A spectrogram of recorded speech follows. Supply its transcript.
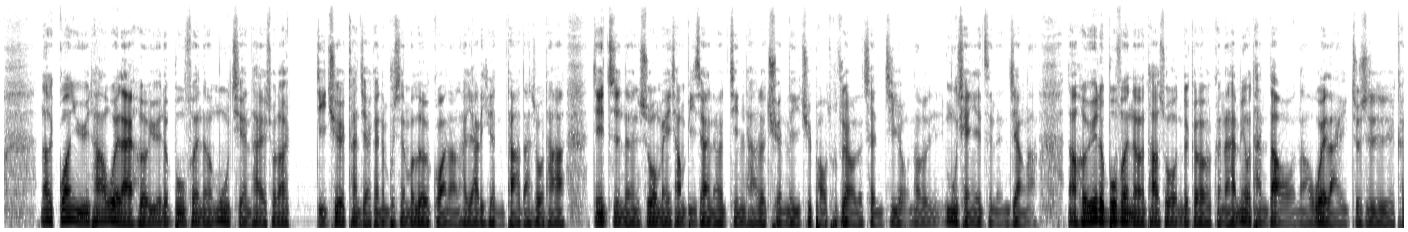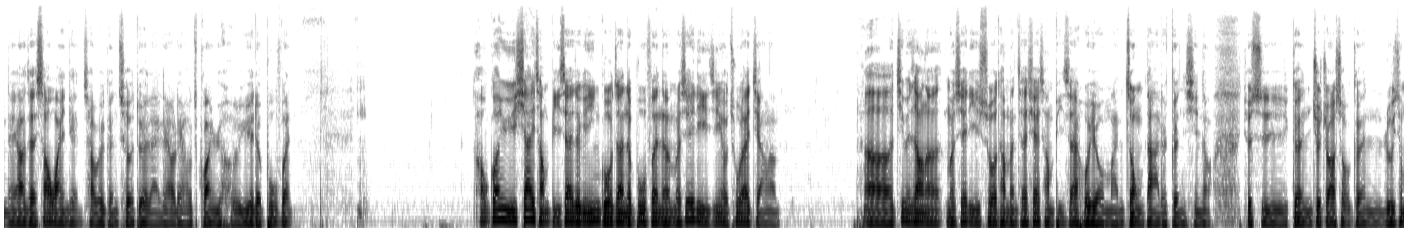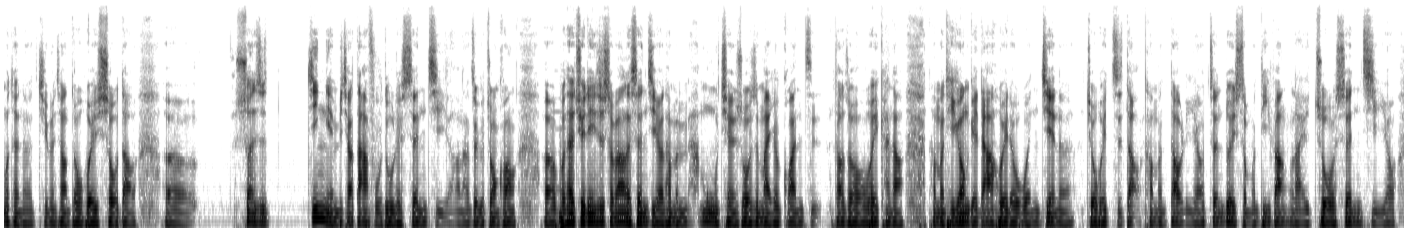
那关于他未来合约的部分呢，目前他也说他。的确看起来可能不是那么乐观啊，他压力很大，但说他也只能说每一场比赛呢，尽他的全力去跑出最好的成绩哦。那目前也只能这样了。那合约的部分呢，他说那个可能还没有谈到哦，那未来就是可能要再稍晚一点才会跟车队来聊聊关于合约的部分。好，关于下一场比赛这个英国站的部分呢，Mercedes 已经有出来讲了。呃，基本上呢，Mercedes 说他们在下一场比赛会有蛮重大的更新哦，就是跟 George Russell 跟 Lewis Hamilton 呢，基本上都会收到呃，算是今年比较大幅度的升级啊。那这个状况呃不太确定是什么样的升级啊，他们目前说是卖个关子，到时候会看到他们提供给大会的文件呢，就会知道他们到底要针对什么地方来做升级哦。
